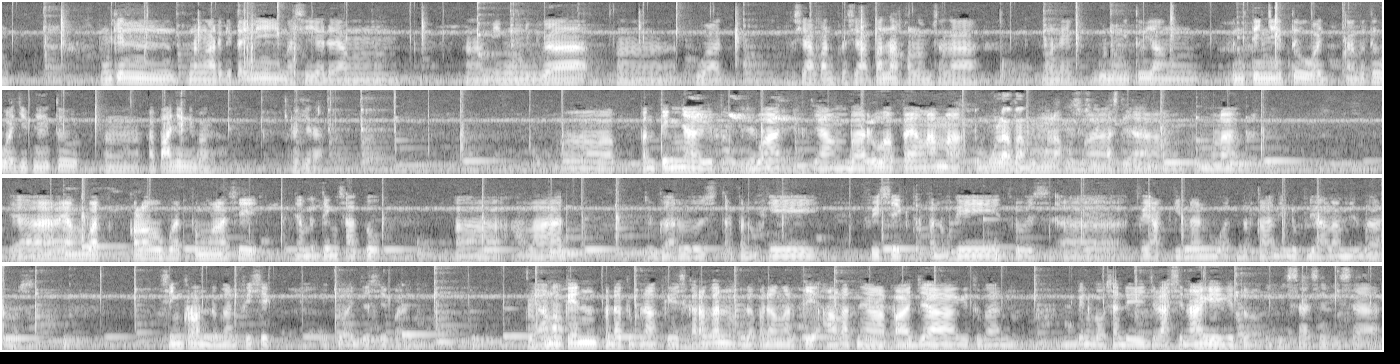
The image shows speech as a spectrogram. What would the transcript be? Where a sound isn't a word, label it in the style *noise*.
Mungkin pendengar kita ini masih ada yang eh, bingung juga eh, buat persiapan-persiapan lah kalau misalnya mau naik gunung itu yang pentingnya itu waj- apa tuh wajibnya itu eh, apa aja nih bang? Kira-kira. Eh, pentingnya gitu. Iya, buat yang baru apa yang lama? Pemula bang. pemula khususnya buat pasti yang kan pemula berarti. Ya yang buat kalau buat pemula sih yang penting satu eh, alat juga harus terpenuhi fisik terpenuhi terus eh, keyakinan buat bertahan hidup di alam juga harus sinkron dengan fisik. Itu aja sih paling. Ya mungkin pendaki-pendaki sekarang kan udah pada ngerti alatnya apa aja gitu kan. Mungkin gak usah dijelasin lagi gitu. Bisa sih bisa.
